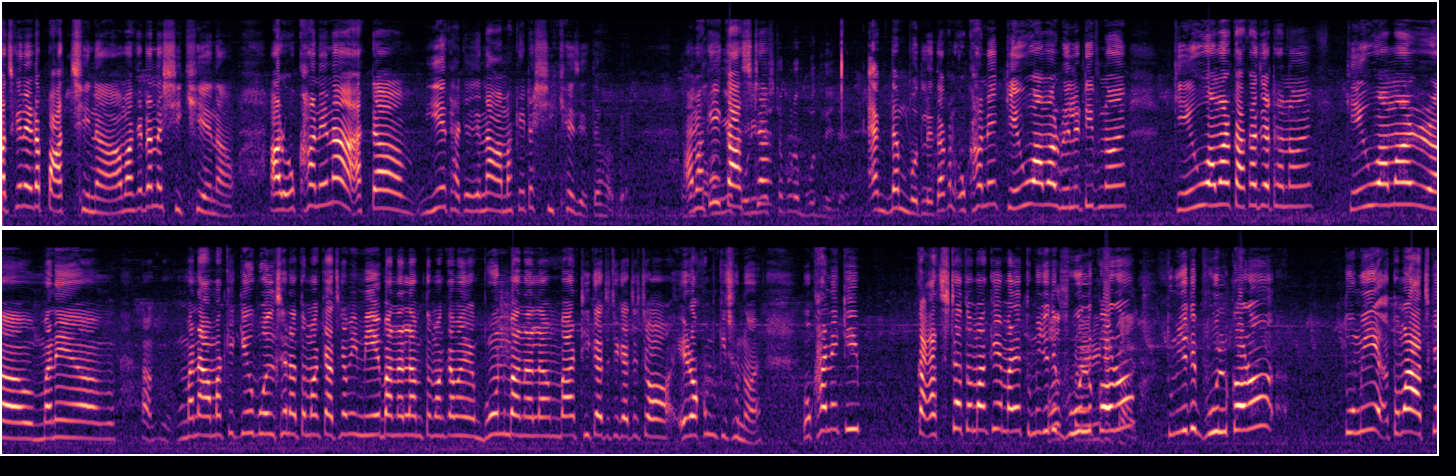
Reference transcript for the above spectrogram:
আজকে না এটা পাচ্ছি না আমাকে এটা না শিখিয়ে নাও। আর ওখানে না একটা ইয়ে থাকে যে না আমাকে এটা শিখে যেতে হবে। আমাকে এই কাজটা বদলে একদম বদলে তখন ওখানে কেউ আমার রিলেটিভ নয় কেউ আমার কাকা জ্যাঠা নয় কেউ আমার মানে মানে আমাকে কেউ বলছে না তোমাকে আজকে আমি মেয়ে বানালাম তোমাকে আমার বোন বানালাম বা ঠিক আছে ঠিক আছে চ এরকম কিছু নয়। ওখানে কি কাজটা তোমাকে মানে তুমি যদি ভুল করো তুমি যদি ভুল করো তুমি তোমার আজকে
